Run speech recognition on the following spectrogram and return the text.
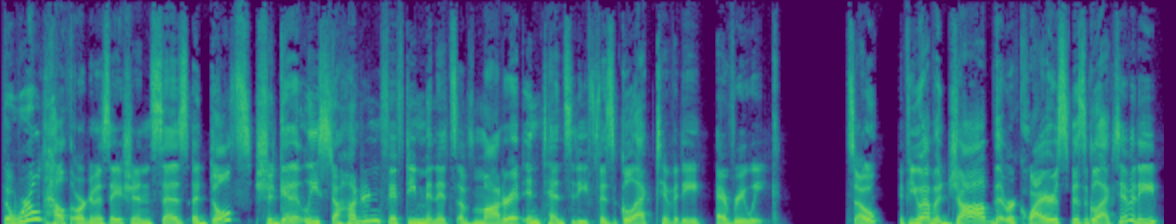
The World Health Organization says adults should get at least 150 minutes of moderate intensity physical activity every week. So, if you have a job that requires physical activity,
